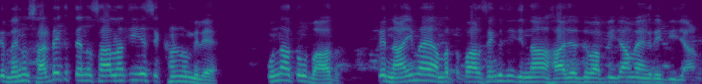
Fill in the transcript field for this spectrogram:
ਤੇ ਮੈਨੂੰ ਸਾਢੇ ਕੁ ਤਿੰਨ ਸਾਲਾਂ 'ਚ ਇਹ ਸਿੱਖਣ ਨੂੰ ਮਿਲਿਆ। ਉਹਨਾਂ ਤੋਂ ਬਾਅਦ ਤੇ ਨਾ ਹੀ ਮੈਂ ਅਮਰਤਪਾਲ ਸਿੰਘ ਜੀ ਜਿੰਨਾ ਹਾਜ਼ਰ ਜਵਾਬੀ ਜਾਂ ਮੈਂ ਅੰਗਰੇਜ਼ੀ ਜਾਣ।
